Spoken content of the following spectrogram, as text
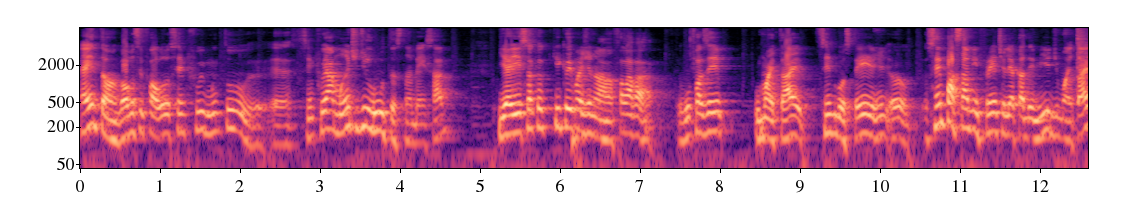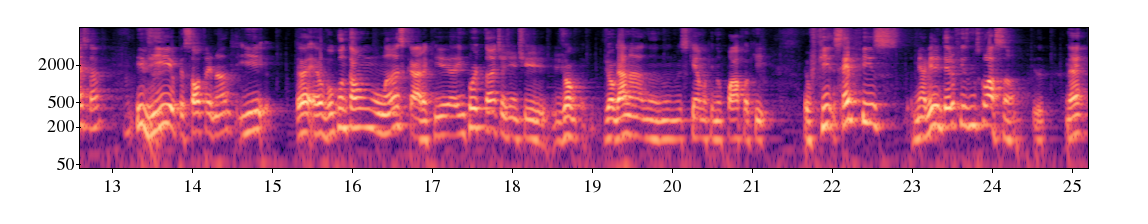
É, então, igual você falou, eu sempre fui muito. é, sempre fui amante de lutas também, sabe? E aí, só que o que, que eu imaginava? Eu falava, ah, eu vou fazer o Muay Thai, sempre gostei. a gente- eu, eu sempre passava em frente ali à academia de Muay Thai, sabe? E via o pessoal treinando. E eu, eu vou contar um lance, cara, que é importante a gente jo- jogar na- no, no esquema aqui, no papo aqui. Eu fiz- sempre fiz, minha vida inteira eu fiz musculação, né?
